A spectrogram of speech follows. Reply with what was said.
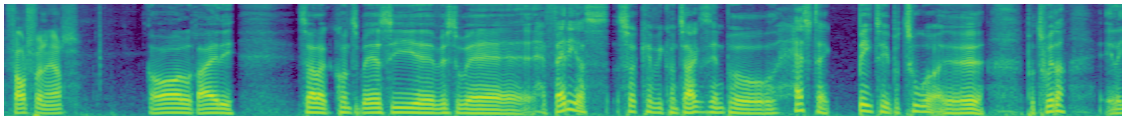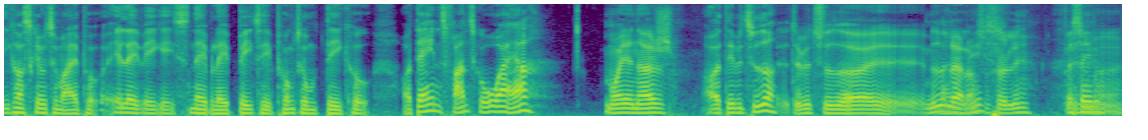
Faut for nært. Alrighty. Så er der kun tilbage at sige, øh, hvis du vil have fat i os, så kan vi kontakte os ind på hashtag BT på tur øh, på Twitter, eller I kan også skrive til mig på lavg.bt.dk. Og dagens franske ord er... Moyen Age. Og det betyder? Det betyder øh, middelalder, Mayonnaise. selvfølgelig. Hvad sagde du? Ligesom, øh,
